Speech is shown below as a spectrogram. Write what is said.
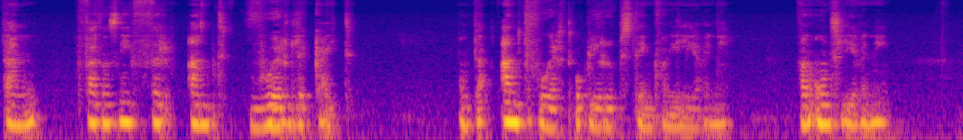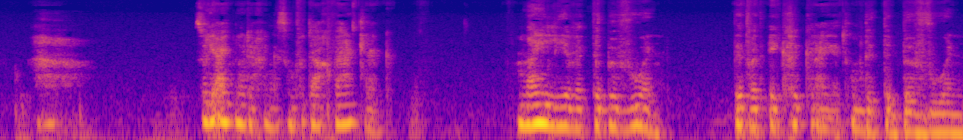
dan vat ons nie verantwoordelikheid om te antwoord op die roepstem van die lewe nie van ons lewe nie. So die uitnodiging is om vandag werklik my lewe te bewoon. Dit wat ek gekry het om dit te bewoon.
